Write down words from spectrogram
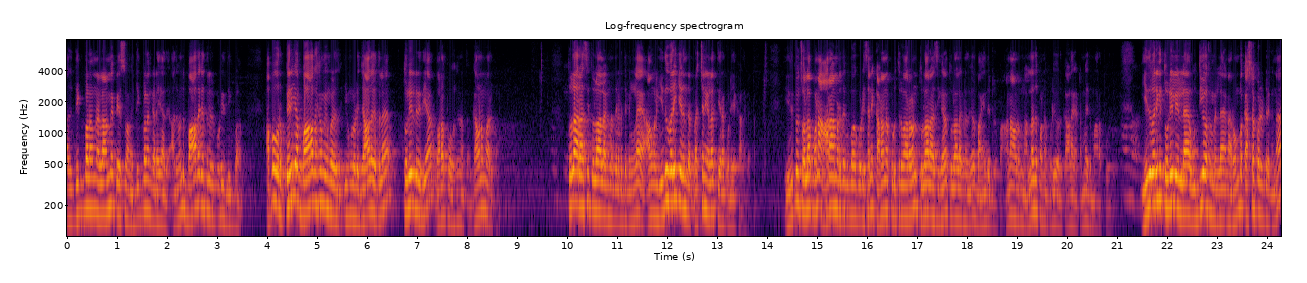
அது திக்பலம் எல்லாமே பேசுவாங்க. திக்பலம் கிடையாது. அது வந்து பாதகத்தில் இருக்கக்கூடிய திக்பலம். அப்போ ஒரு பெரிய பாதகம் இவங்க இவங்களுடைய ஜாதகத்தில் தொழில் ரீதியாக வரப்போகுதுன்னு அர்த்தம். கவனமாக இருக்கும் துலா ராசி துலா லக்னத்தை எடுத்துக்கங்களேன். அவங்களுக்கு இது வரைக்கும் இருந்த பிரச்சனைகள்லாம் தீரக்கூடிய காலகட்டம். இதுக்கும் சொல்ல போனால் ஆறாம் இடத்துக்கு போகக்கூடிய சனி கடனை கொடுத்துருவாரோன்னு துலா ராசிக்காரன் துலா லக்னத்துக்கு பயந்துட்டு இருப்பான். ஆனால் அவனுக்கு நல்லது பண்ணக்கூடிய ஒரு காலகட்டமாக இது மாறப்போகுது. இது வரைக்கும் தொழில் இல்லை உத்தியோகம் இல்லை நான் ரொம்ப கஷ்டப்பட்டுட்டு இருக்கேன்னா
